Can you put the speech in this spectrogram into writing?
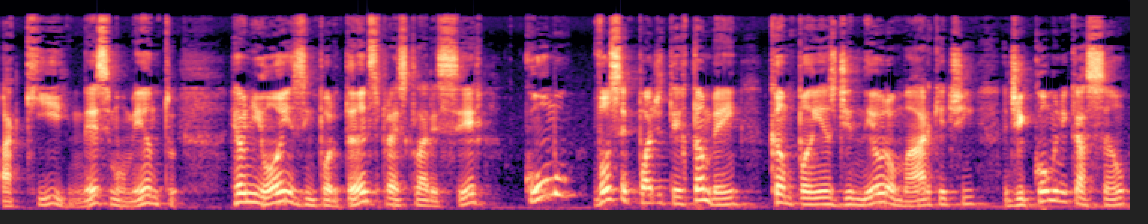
aqui, nesse momento, reuniões importantes para esclarecer como você pode ter também campanhas de neuromarketing, de comunicação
